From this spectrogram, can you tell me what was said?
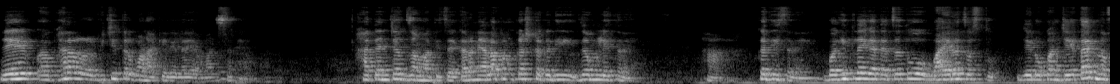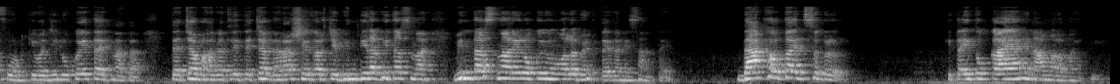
जे फार विचित्रपणा केलेला आहे या माणसाने. हा त्यांच्याच जमातीचा आहे कारण याला पण कष्ट कधी जमलेच नाही. हां कधीच नाही. बघितलंय का त्याचा? तो बाहेरच असतो. जे लोकांचे येत आहेत ना फोन किंवा जी लोक येत आहेत ना आता त्याच्या भागातले त्याच्या घरा शेजारचे भिंतीला भीत असणार भिंत असणारे लोक येऊन मला भेटतायत आणि सांगतायत. दाखवतायत सगळं. की ताई तो काय आहे ना आम्हाला माहिती आहे.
